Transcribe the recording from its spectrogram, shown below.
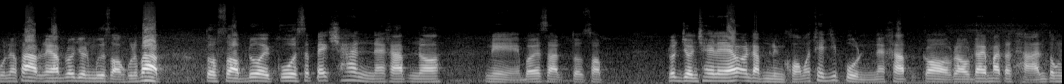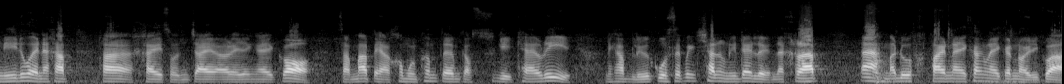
คุณภาพนะครับ รถยนต์มือสองคุณภาพ ตรวจสอบด้วย Good Inspection นะครับเนาะ นี่บริษัทตรวจสอบรถยนต์ใช้แล้วอันดับหนึ่งของประเทศญี่ปุ่นนะครับ ก็เราได้มาตรฐานตรงนี้ด้วยนะครับ ถ้าใครสนใจอะไรยังไงก็สามารถไปหาข้อมูลเพิ่มเติมกับ Suzuki Carry นะครับหรือ Good Inspection ตรงนี้ได้เลยนะครับอะมาดูภายในข้างในกันหน่อยดีกว่า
